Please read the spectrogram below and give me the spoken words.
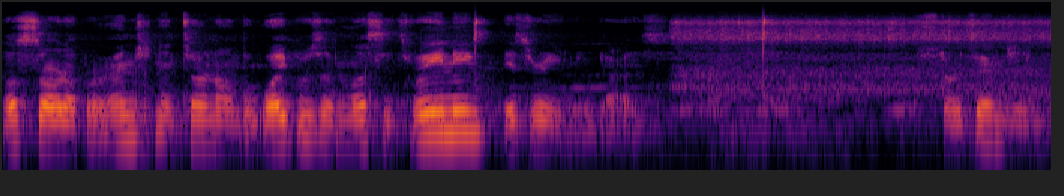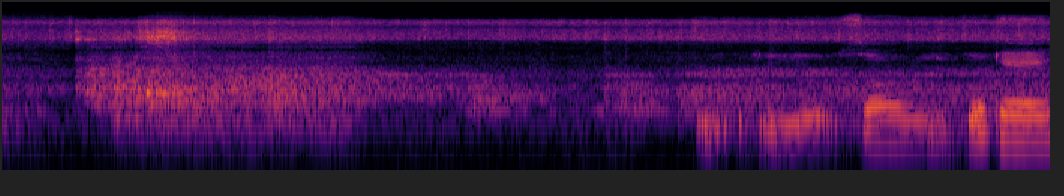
Let's start up our engine and turn on the wipers unless it's raining. It's raining, guys. Starts engine. Sorry, it's okay.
